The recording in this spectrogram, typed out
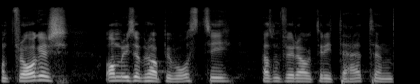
Und die Frage ist, ob wir uns überhaupt bewusst sind, was wir für Autorität haben.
